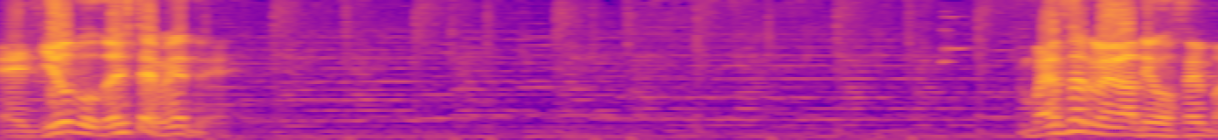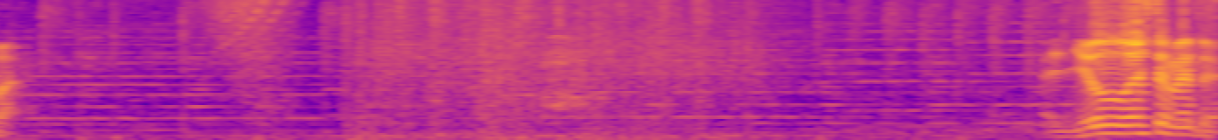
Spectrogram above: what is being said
El Yodu este mete. Voy a hacerle látigo cepa. Yodu este mete.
